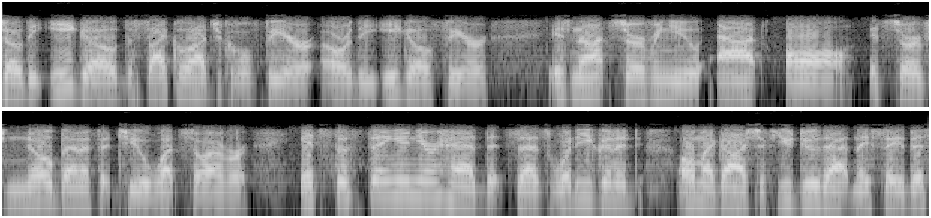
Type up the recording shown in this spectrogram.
So the ego, the psychological fear or the ego fear is not serving you at all. It serves no benefit to you whatsoever. It's the thing in your head that says, "What are you going to? Oh my gosh, if you do that and they say this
